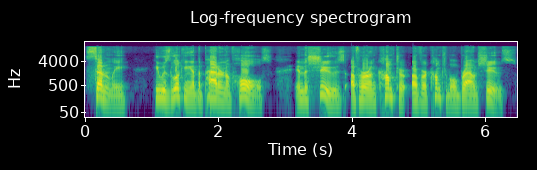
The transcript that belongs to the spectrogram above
Suddenly, he was looking at the pattern of holes in the shoes of her, uncomfort- of her comfortable brown shoes.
